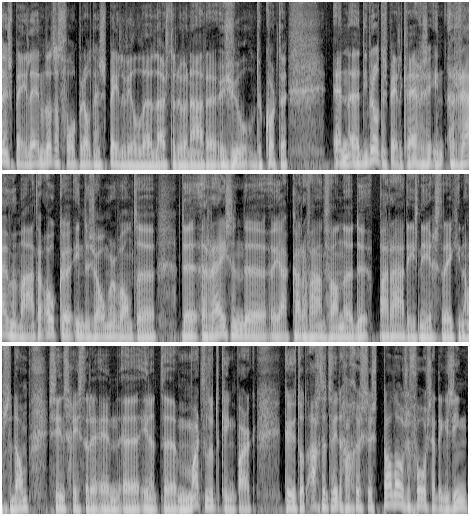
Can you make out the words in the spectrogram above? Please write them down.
en spelen. En omdat het volk brood en spelen wil, eh, luisteren we naar eh, Jules de Korte. En eh, die brood en spelen krijgen ze in ruime mate, ook eh, in de zomer. Want eh, de reizende ja, karavaan van de parade is neergestreken in Amsterdam sinds gisteren. En in het Martin Luther King Park kun je tot 28 augustus talloze voorstellingen zien,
